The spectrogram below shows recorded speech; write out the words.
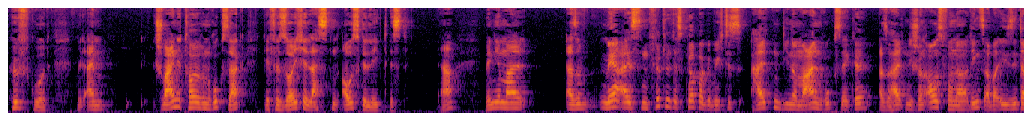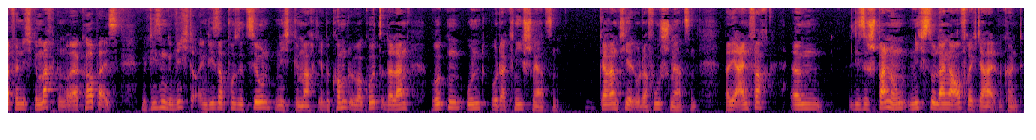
Hüftgurt, mit einem schweineteuren Rucksack, der für solche Lasten ausgelegt ist. Ja? Wenn ihr mal, also mehr als ein Viertel des Körpergewichtes halten die normalen Rucksäcke, also halten die schon aus von der Dings, aber die sind dafür nicht gemacht und euer Körper ist mit diesem Gewicht in dieser Position nicht gemacht. Ihr bekommt über kurz oder lang Rücken- und oder Knieschmerzen. Garantiert oder Fußschmerzen, weil ihr einfach ähm, diese Spannung nicht so lange aufrechterhalten könnt.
